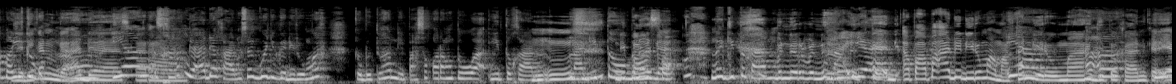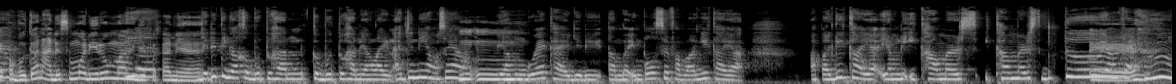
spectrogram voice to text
Ah, Jadi kan nggak ah, ada iya, sekarang. sekarang nggak ada kan. Maksudnya gue juga di rumah kebutuhan dipasok orang tua gitu kan. Nah gitu, bener gak? Nah gitu kan. Bener-bener Nah, iya. kayak apa-apa ada di rumah makan Iya. di rumah Ah, gitu kan kayak ya kebutuhan ada semua di rumah Iya. gitu kan ya. Jadi tinggal kebutuhan kebutuhan yang lain aja nih yang maksudnya yang, yang gue kayak jadi tambah impulsif apalagi kayak apalagi kayak yang di e-commerce e-commerce gitu Iya. yang kayak hmm,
